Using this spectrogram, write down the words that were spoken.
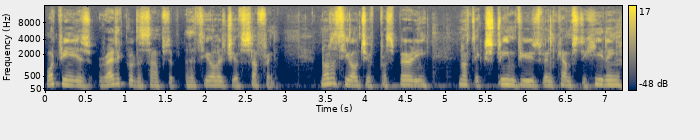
what we need is radical discipleship and a theology of suffering, not a theology of prosperity, not extreme views when it comes to healing,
